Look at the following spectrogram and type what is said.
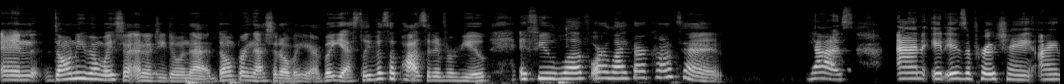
And don't even waste your energy doing that. Don't bring that shit over here. But yes, leave us a positive review if you love or like our content. Yes, and it is approaching. I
